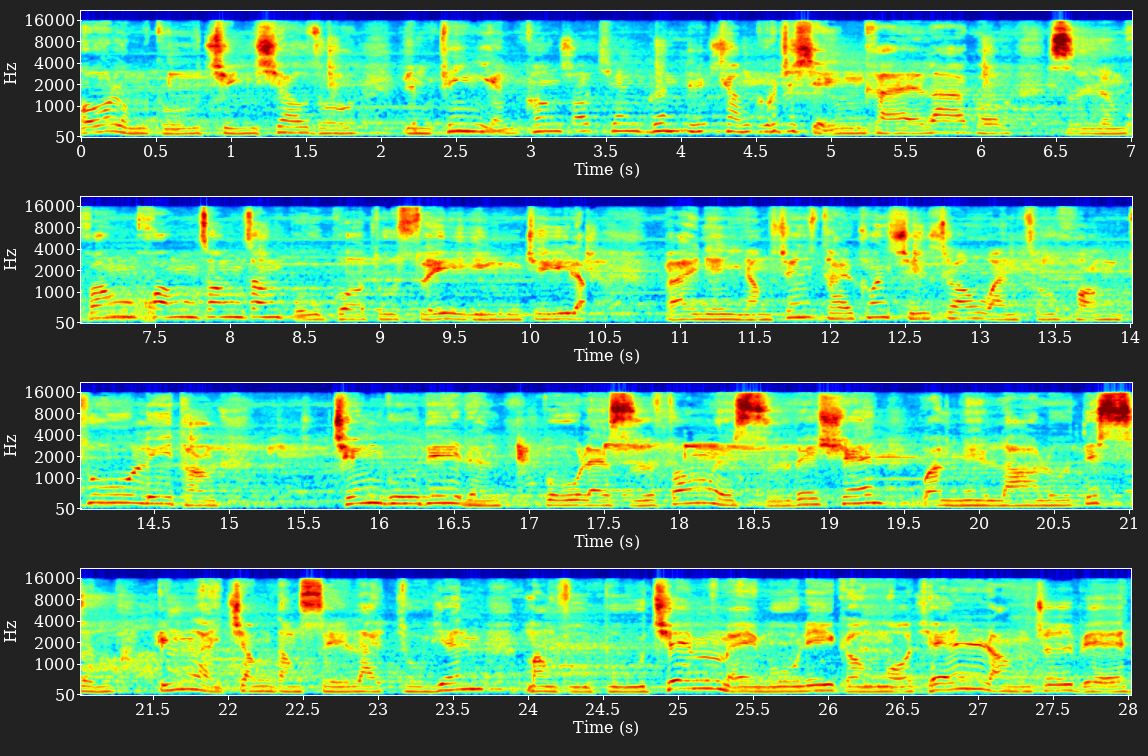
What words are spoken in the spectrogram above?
恶龙孤清小坐，任凭眼眶抱乾坤的强国去陷害哪个？世人慌慌张张，不过图碎银几两。百年阳泉太宽，千草万处黄土里淌。千古的人，不来四方来是的仙万里拉路的神，兵来将挡，水来土掩。莽夫不前，眉目你跟我天壤之别。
